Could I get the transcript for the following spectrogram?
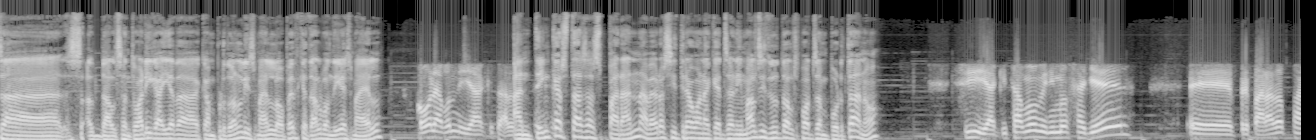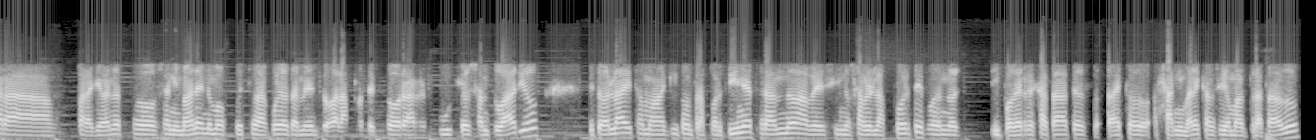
del Santuari Gaia de Camprodon, l'Ismael López. Què tal? Bon dia, Ismael. Hola, bon dia, ¿qué tal? Entenc que estàs esperant a veure si treuen aquests animals i tu te'ls pots emportar, no? Sí, aquí estamos, vinimos ayer eh, preparados para, para llevar nuestros animales. Nos hemos puesto de acuerdo también todas las protectoras, refugios, santuarios, de todos lados. Estamos aquí con transportines esperando a ver si nos abren las puertas y, podernos- y poder rescatar a estos, a estos animales que han sido maltratados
